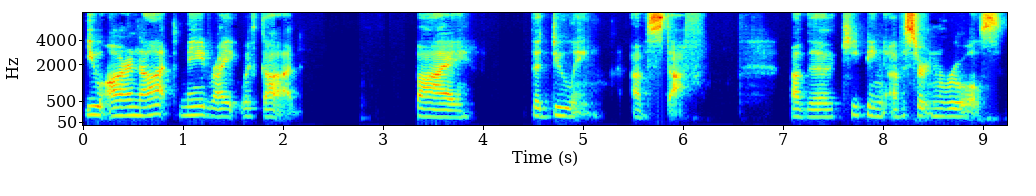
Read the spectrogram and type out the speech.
you are not made right with God by the doing of stuff, of the keeping of certain rules.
